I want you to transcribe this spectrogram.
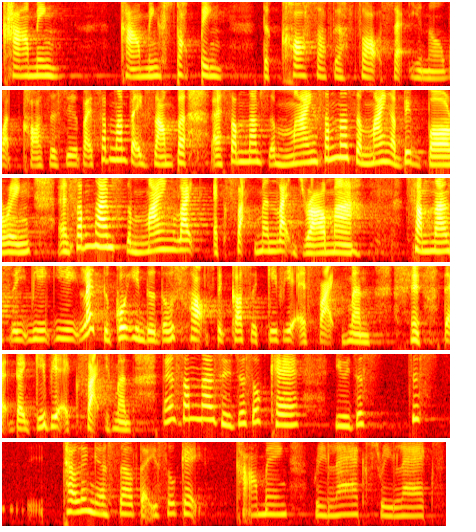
calming, calming, stopping the cause of your thoughts that you know what causes you. But sometimes, for example, like sometimes the mind, sometimes the mind a bit boring, and sometimes the mind like excitement, like drama. Sometimes we, we like to go into those thoughts because it give you excitement that, that give you excitement. Then sometimes you just okay you just just telling yourself that it's okay calming relax relax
